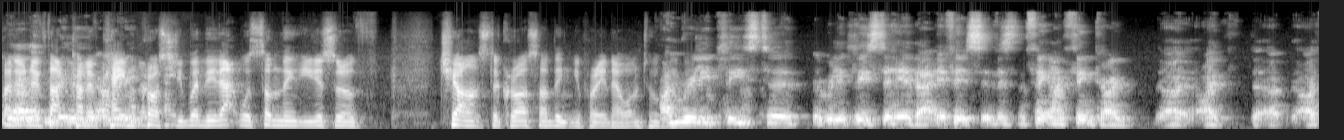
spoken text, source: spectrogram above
I don't know if that kind of came across you, whether that was something that you just sort of chanced across. I think you probably know what I'm talking. About. I'm about. really pleased to really pleased to hear that. If it's if it's the thing I think I I, I, I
